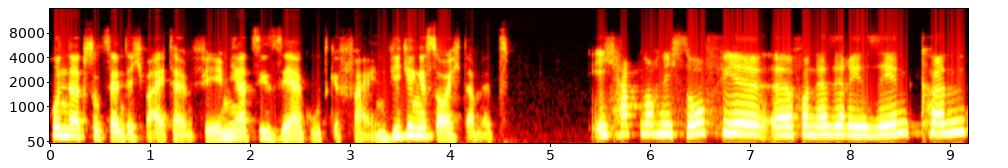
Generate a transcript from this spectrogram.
hundertprozentig weiterempfehlen. Mir hat sie sehr gut gefallen. Wie ging es euch damit? Ich habe noch nicht so viel äh, von der Serie sehen können.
